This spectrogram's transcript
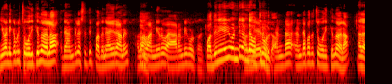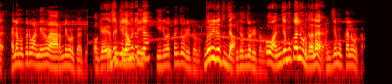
ഈ വണ്ടിക്ക് നമ്മൾ ചോദിക്കുന്ന വില രണ്ട് ലക്ഷത്തി പതിനായിരം ആണ് അതിന്. വൺ ഇയർ വാറണ്ടി കൊടുക്കാൻ പതിനേഴ് വണ്ടി രണ്ടേ പത്തിന് കൊടുക്കാം. രണ്ട് രണ്ടേ പത്ത് ചോദിക്കുന്ന വില. അതെ. അതിൽ നമുക്കൊരു വൺ ഇയർ വാറണ്ടി കൊടുക്കാൻ പറ്റും. കിലോമീറ്റർ ഇരുപത്തഞ്ച് ഓടിയിട്ടുള്ളൂ. വെറും ഇരുപത്തഞ്ചാ? ഇരുപത്തഞ്ച് ഓടിയിട്ടുള്ളൂ. ഓ അഞ്ചേ മുക്കാലിന് കൊടുക്കാം അല്ലേ? അഞ്ചേ മുക്കാലിന് കൊടുക്കാം.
